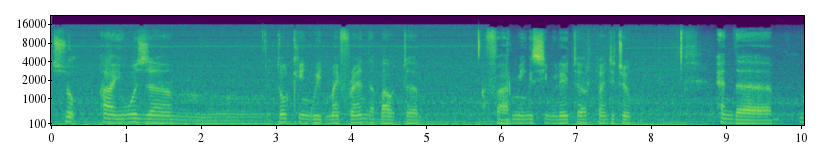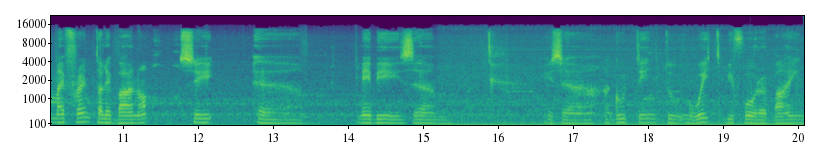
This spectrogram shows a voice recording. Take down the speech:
So I was um, talking with my friend about uh, farming simulator 22 and uh, my friend Talebano say uh, maybe is um, is a, a good thing to wait before buying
